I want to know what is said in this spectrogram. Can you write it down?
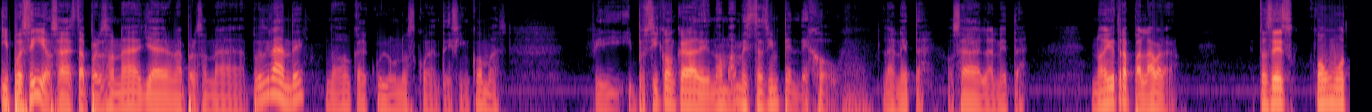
Y pues sí, o sea, esta persona ya era una persona pues grande, ¿no? Calculo unos 45 más. Y pues sí con cara de, no mames, estás bien pendejo, la neta. O sea, la neta. No hay otra palabra. Entonces, como,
